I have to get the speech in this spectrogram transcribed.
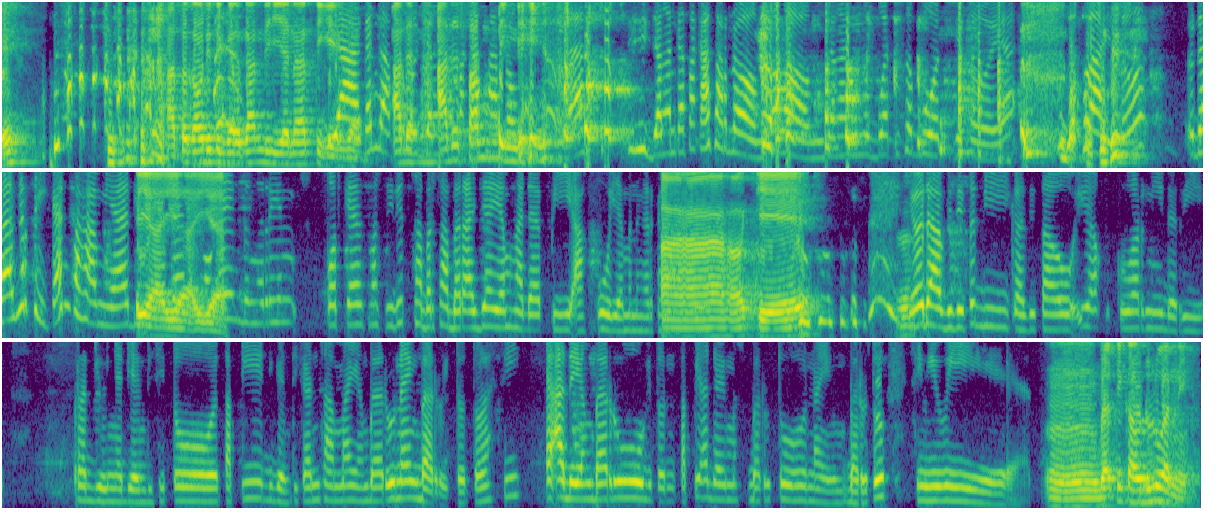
atau kau ditinggalkan dihianati ya kayaknya. kan nggak ada perlu jangan ada kata something kasar dong, kayaknya. ya. jangan kata kasar dong tolong jangan ngebuat disebut gitu ya setelah itu udah ngerti kan pahamnya Di- Iya, iya, semoga iya. yang dengerin podcast Mas Didit sabar-sabar aja ya menghadapi aku ya mendengarkan Ah, oke. ya udah habis itu dikasih tahu iya aku keluar nih dari radionya dia yang di situ. Tapi digantikan sama yang baru. Nah yang baru itu tuh lah sih. Eh ada yang baru gitu. Tapi ada yang masuk baru tuh. Nah yang baru tuh si Wiwit. Hmm, berarti kau duluan nih.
